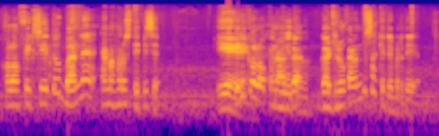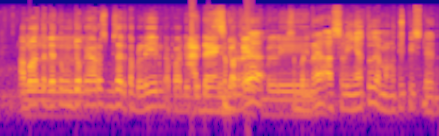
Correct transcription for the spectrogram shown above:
kalau fiksi itu bannya emang harus tipis ya? iya Jadi kalau kena ga, gitu. gajlukan itu sakit ya berarti ya? Apa Eh, tergantung joknya harus bisa ditebelin apa ada ditipis? yang jok Sebenarnya sebenarnya aslinya tuh emang tipis Den.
